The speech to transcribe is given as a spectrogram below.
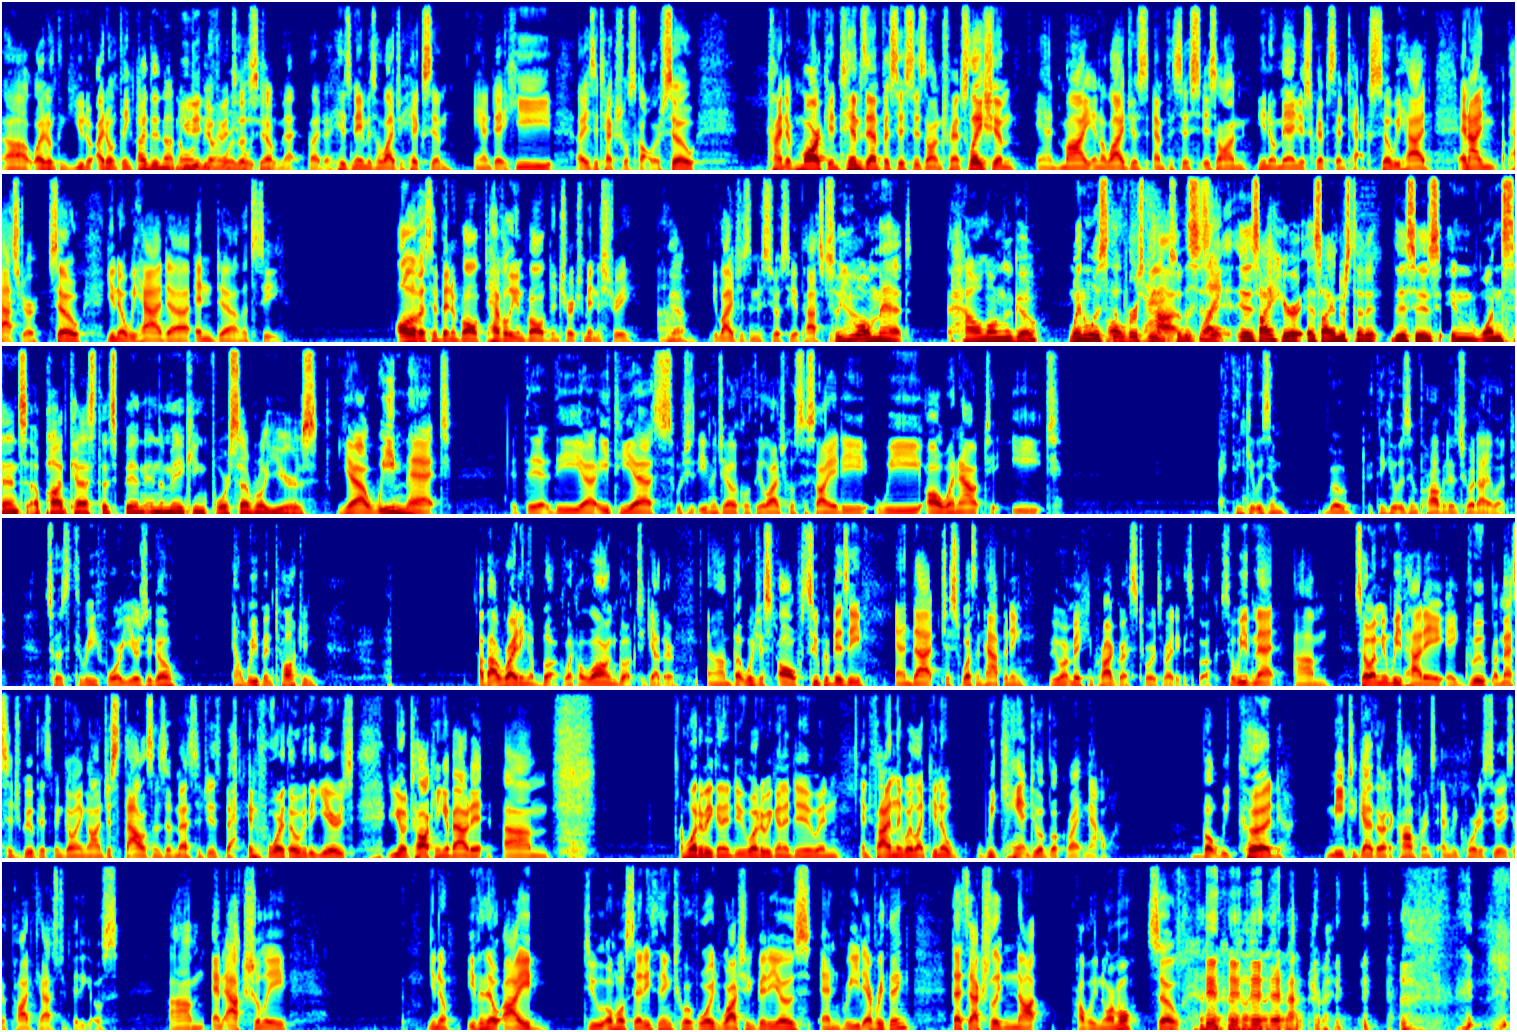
uh, I don't think you know. I don't think I did not know you didn't know him until we, met. But uh, his name is Elijah Hixson, and uh, he uh, is a textual scholar. So kind of Mark and Tim's emphasis is on translation, and my and Elijah's emphasis is on you know manuscripts and text. So we had, and I'm a pastor, so you know we had, uh, and uh, let's see, all of us have been involved, heavily involved in church ministry. Um, Yeah. Elijah's an associate pastor. So now. you all met how long ago? When was the Oh, first yeah, meeting? So this is, like- as I hear, it, as I understood it, this is in one sense a podcast that's been in the making for several years. Yeah, we met at the the uh, ETS, which is Evangelical Theological Society. We all went out to eat. I think it was in Rhode. I think it was in Providence, Rhode Island. So it's three, four years ago, and we've been talking about writing a book, like a long book together. Um, but we're just all super busy, and that just wasn't happening. We weren't making progress towards writing this book. So we've met. Um, so I mean, we've had a, a group, a message group that's been going on, just thousands of messages back and forth over the years. You know, talking about it. Um, what are we going to do? What are we going to do? And and finally, we're like, you know, we can't do a book right now, but we could meet together at a conference and record a series of podcasts and videos. Um, and actually, you know, even though I do almost anything to avoid watching videos and read everything, that's actually not probably normal. So,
